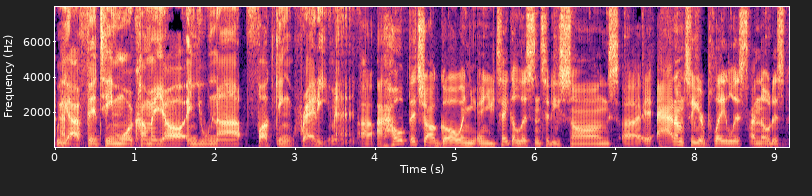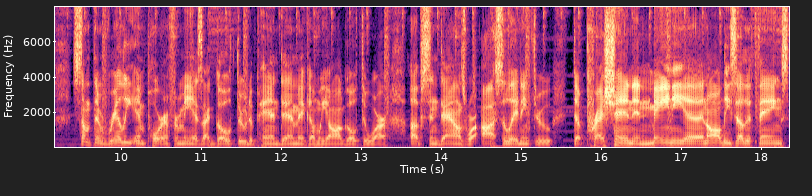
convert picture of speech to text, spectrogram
We got 15 more coming, y'all, and you not fucking ready, man. Uh, I hope that y'all go and you, and you take a listen to these songs. Uh, add them to your playlist. I noticed something really important for me as I go through the pandemic and we all go through our ups and downs. We're oscillating through depression and mania and all these other things.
